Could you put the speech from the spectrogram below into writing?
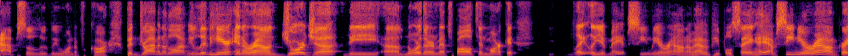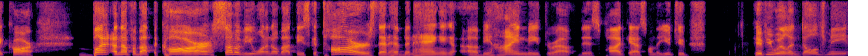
Absolutely wonderful car. Been driving it a lot. If you live here in around Georgia, the uh, northern metropolitan market, lately you may have seen me around. I'm having people saying, Hey, I've seen you around. Great car. But enough about the car. Some of you want to know about these guitars that have been hanging uh, behind me throughout this podcast on the YouTube. If you will, indulge me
